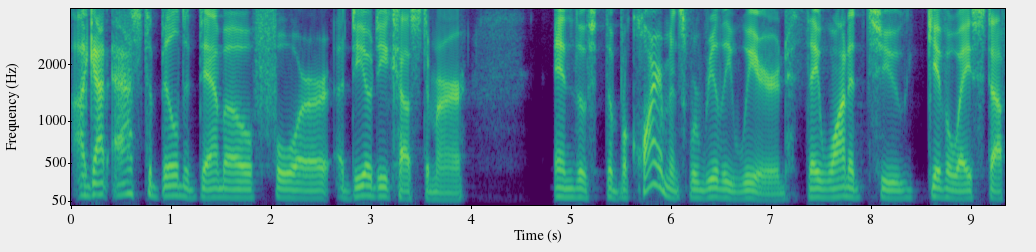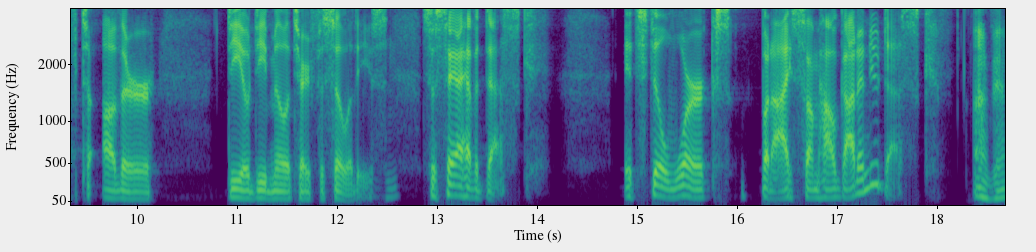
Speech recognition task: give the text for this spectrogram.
I got asked to build a demo for a DoD customer and the the requirements were really weird. They wanted to give away stuff to other DoD military facilities. Mm-hmm. So say I have a desk. It still works, but I somehow got a new desk. Okay.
